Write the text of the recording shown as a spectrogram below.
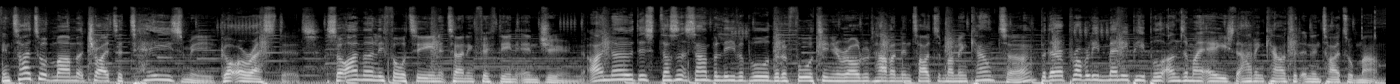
Entitled Mum tried to tase me, got arrested. So I'm only 14, turning 15 in June. I know this doesn't sound believable that a 14 year old would have an entitled mum encounter, but there are probably many people under my age that have encountered an entitled mum.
